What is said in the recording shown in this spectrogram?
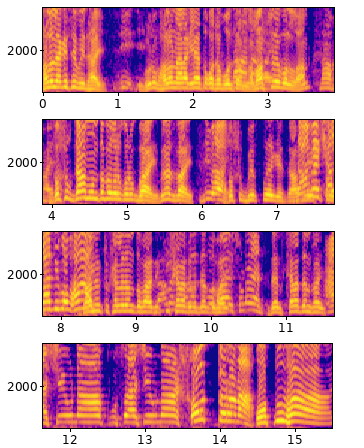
ভালো লাগেছে বিধাই জি, জি, ভালো না লাগলে এত কথা বলতাম না, বাস্তবে বললাম। দর্শক যা মন্তব্য করে করুক ভাই মিনাজ ভাই। দর্শক বিরক্ত হয়ে গেছে। আপনি খেলা দিব ভাই। দামে একটু খেলা দেন তো ভাই কি খেলা দেবেন দেন তো ভাই? ভাই, দেন খেলা দেন ভাই। আশিও না পঁচাশিও না সত্তর না। কত ভাই?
